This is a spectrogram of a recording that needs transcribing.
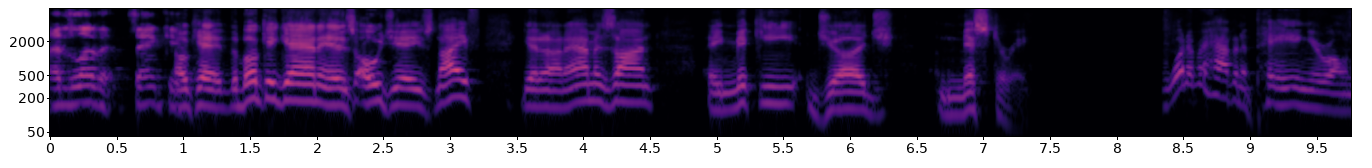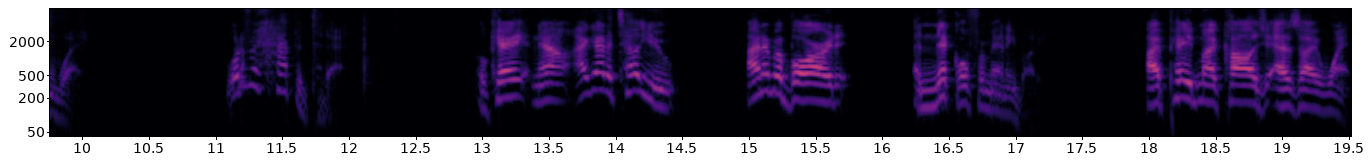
I'd love it. Thank you. Okay, the book again is OJ's Knife. Get it on Amazon. A Mickey Judge mystery. Whatever happened to paying your own way? Whatever happened to that? Okay, now I got to tell you, I never borrowed a nickel from anybody. I paid my college as I went.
